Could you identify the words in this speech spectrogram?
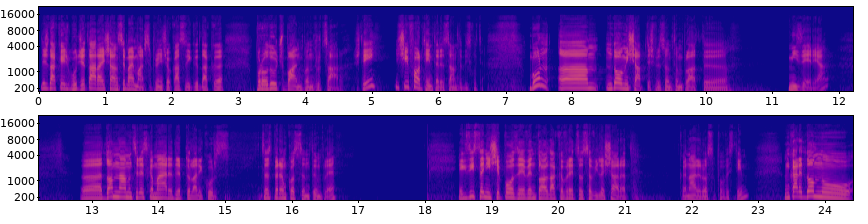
Deci dacă ești bugetar, ai șanse mai mari să primești o casă decât dacă produci bani pentru țară. Știi? Și e foarte interesantă discuția. Bun, uh, în 2017 s-a întâmplat uh, mizeria. Doamna am înțeles că mai are dreptul la recurs. Să sperăm că o să se întâmple. Există niște poze, eventual, dacă vreți, o să vi le și arăt, că n-are rost să povestim, în care domnul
